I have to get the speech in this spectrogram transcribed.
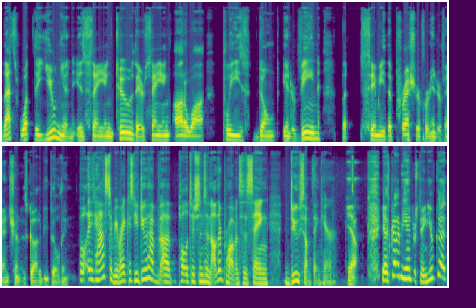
that's what the union is saying too. They're saying, Ottawa, please don't intervene. But Simi, the pressure for intervention has got to be building. Well, it has to be, right? Because you do have uh, politicians in other provinces saying, do something here. Yeah. Yeah, it's got to be interesting. You've got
